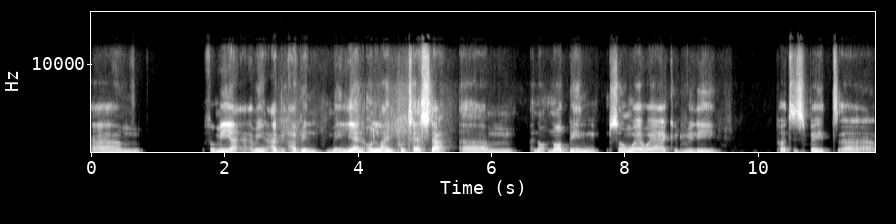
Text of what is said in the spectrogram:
Um, for me, I, I, mean, I've, I've been mainly an online protester, um, not not being somewhere where I could really participate uh,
